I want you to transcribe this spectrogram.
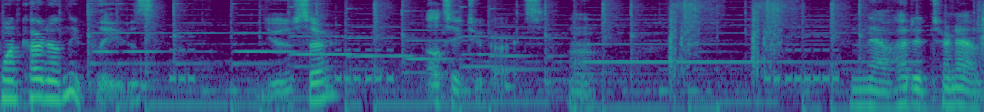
one card only, please. You, sir? I'll take two cards. Hmm. Now, how did it turn out?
